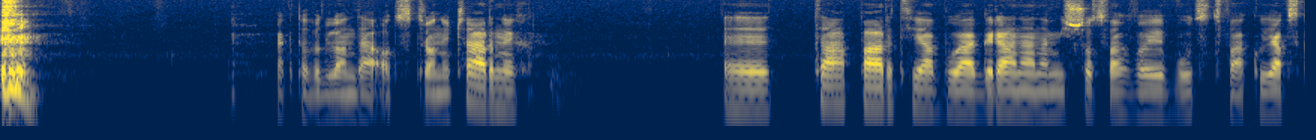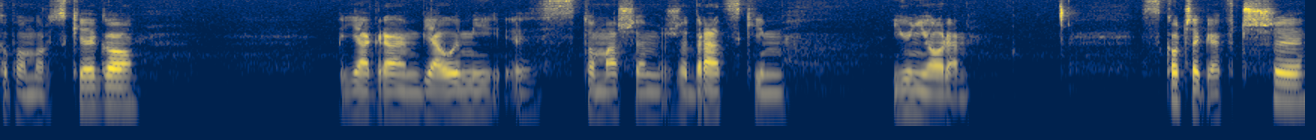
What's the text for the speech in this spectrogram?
wygląda od strony czarnych. E, ta partia była grana na Mistrzostwach Województwa Kujawsko-Pomorskiego. Ja grałem białymi z Tomaszem Żebrackim juniorem. Skoczek F3,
